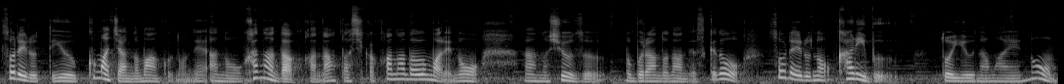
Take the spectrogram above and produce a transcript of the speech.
ソレルっていうクマちゃんのマークのねあのカナダかな？確かカナダ生まれのあのシューズのブランドなんですけどソレルのカリブという名前の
